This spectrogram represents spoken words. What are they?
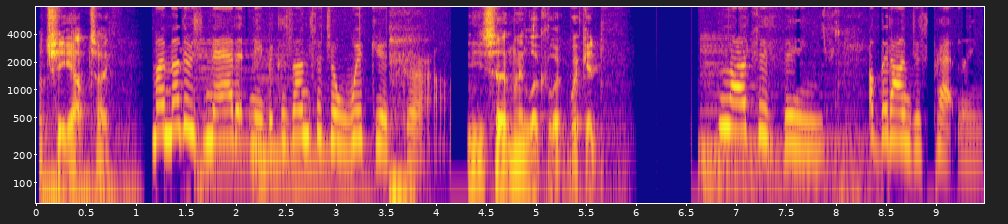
What's she up to? My mother's mad at me because I'm such a wicked girl. You certainly look a little wicked. Lots of things. Oh, but I'm just prattling.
